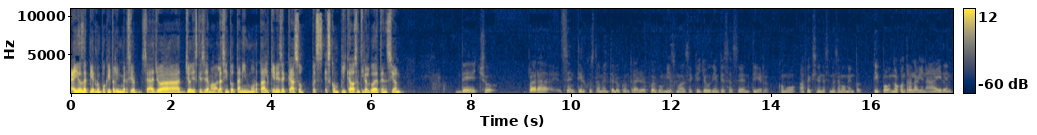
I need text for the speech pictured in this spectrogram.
ahí es donde pierde un poquito la inmersión. O sea, yo a Joy es que se llamaba, la siento tan inmortal que en ese caso, pues es complicado sentir algo de tensión. De hecho, para sentir justamente lo contrario, el juego mismo hace que Jodie empiece a sentir como afecciones en ese momento. Tipo, no controla bien a Aiden,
